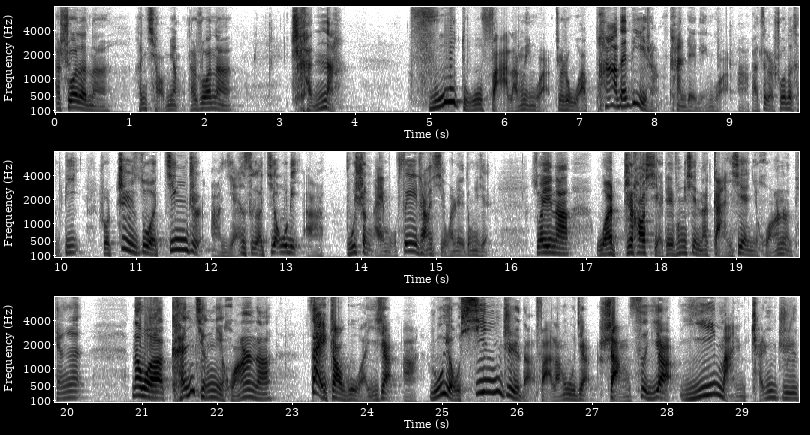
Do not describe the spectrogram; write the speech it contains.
他说的呢很巧妙，他说呢，臣呐，伏睹珐琅灵管，就是我趴在地上看这灵管啊，把自个儿说的很低，说制作精致啊，颜色娇丽啊，不胜爱慕，非常喜欢这东西，所以呢。我只好写这封信呢，感谢你皇上的天恩。那我恳请你皇上呢，再照顾我一下啊！如有新制的珐琅物件，赏赐一二，以满臣之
